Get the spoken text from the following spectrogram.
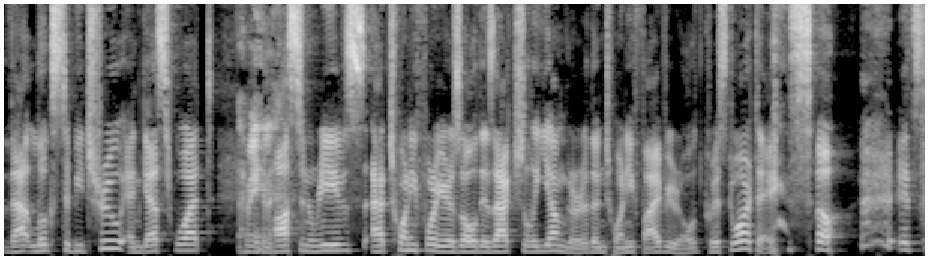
that looks to be true. And guess what? I mean, Austin Reaves at 24 years old is actually younger than 25 year old Chris Duarte. So it's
